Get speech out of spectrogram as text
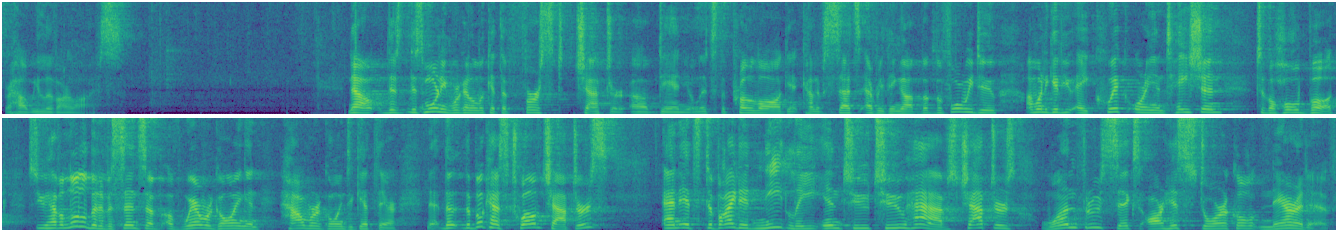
for how we live our lives. Now, this, this morning we're going to look at the first chapter of Daniel. It's the prologue, it kind of sets everything up. But before we do, I want to give you a quick orientation to the whole book so you have a little bit of a sense of, of where we're going and how we're going to get there. The, the book has 12 chapters, and it's divided neatly into two halves. Chapters 1 through 6 are historical narrative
